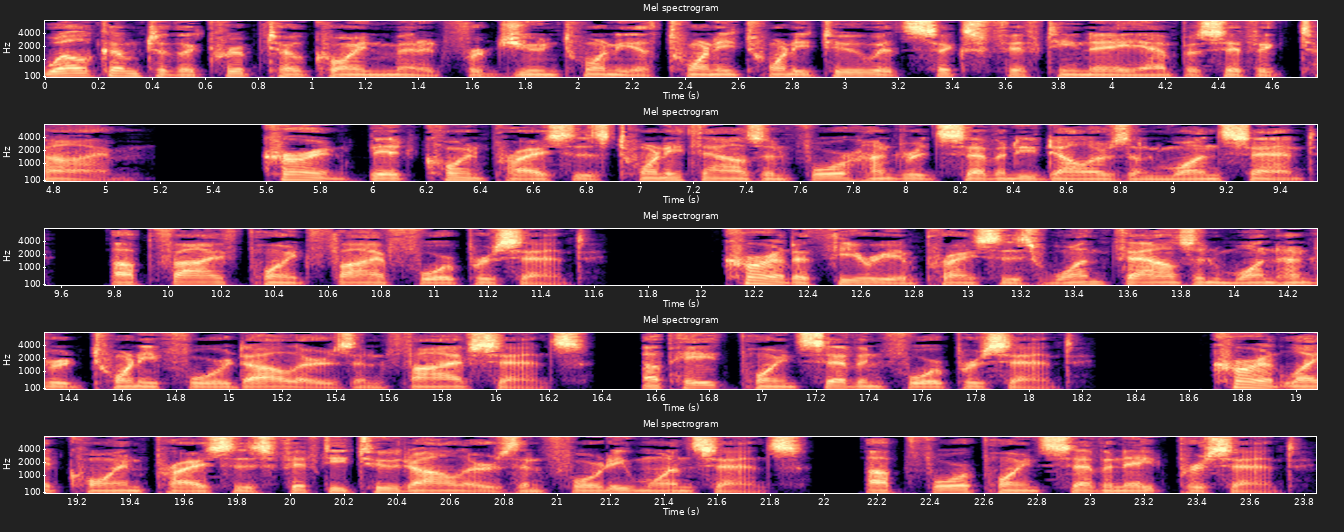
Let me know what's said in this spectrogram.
Welcome to the Crypto Coin Minute for June 20, 2022 at 6:15 a.m. Pacific Time. Current Bitcoin price is $20,470.01, up 5.54%. Current Ethereum price is $1,124.05, up 8.74%. Current Litecoin price is $52.41, up 4.78%.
